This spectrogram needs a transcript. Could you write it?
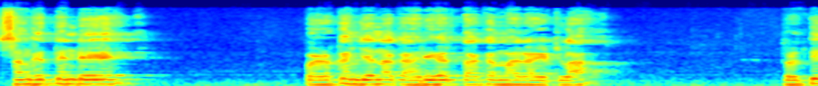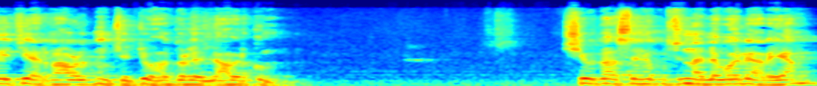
സംഘത്തിന്റെ പഴക്കം ചെന്ന കാര്യകർത്താക്കന്മാരായിട്ടുള്ള പ്രത്യേകിച്ച് എറണാകുളത്തും ചുറ്റുഭാഗത്തുള്ള എല്ലാവർക്കും ശിവദാസനെ കുറിച്ച് നല്ലപോലെ അറിയാം.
